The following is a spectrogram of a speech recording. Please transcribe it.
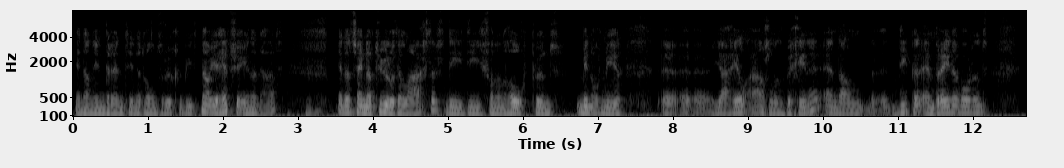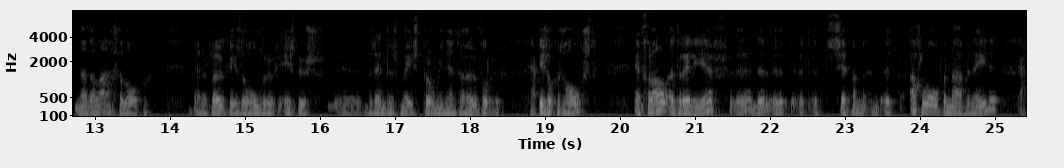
En dan in Drenthe, in het Hondsruggebied. Nou, je hebt ze inderdaad. En dat zijn natuurlijke laagtes die, die van een hoog punt min of meer ja, heel aarzelend beginnen. En dan eh, dieper en breder wordend naar de laagte lopen. En het leuke is, de Hondsrug is dus eh Drenthe's meest prominente heuvelrug. Ja. Is ook het hoogst. En vooral het relief, eh, de, het, het, het, zeg maar, het aflopen naar beneden, Ja.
